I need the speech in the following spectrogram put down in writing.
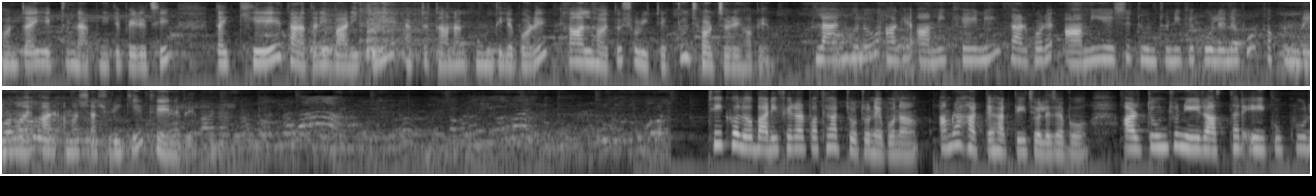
ঘন্টায় একটু ন্যাপ নিতে পেরেছি। তাই খেয়ে তাড়াতাড়ি বাড়ি গিয়ে একটা টানা ঘুম দিলে পরে কাল হয়তো শরীরটা একটু ঝরঝরে হবে। প্ল্যান হলো আগে আমি খেয়ে নিই, তারপরে আমি এসে টুনটুনিকে কোলে নেব, তখন মৃন্ময় আর আমার শাশুড়ি গিয়ে খেয়ে নেবে। ঠিক হলো বাড়ি ফেরার পথে আর টোটো নেব না। আমরা হাঁটতে হাঁটতেই চলে যাব। আর টুনটুনি রাস্তার এই কুকুর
